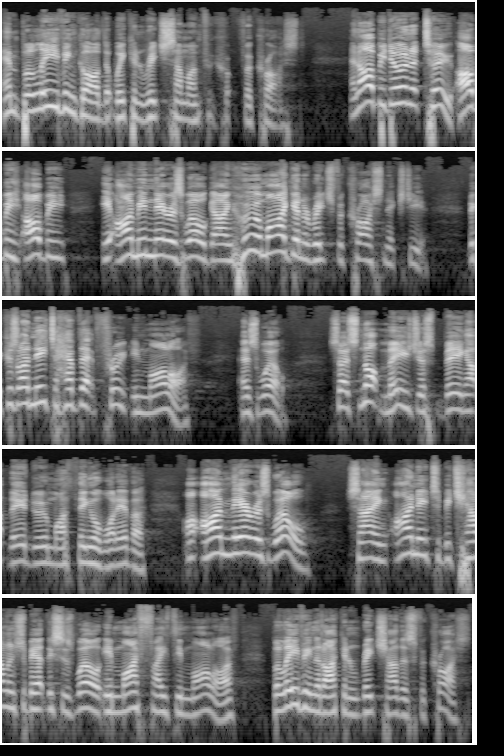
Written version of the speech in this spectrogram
And believing God that we can reach someone for, for Christ. And I'll be doing it too. I'll be, I'll be, I'm in there as well going, who am I going to reach for Christ next year? Because I need to have that fruit in my life as well. So it's not me just being up there doing my thing or whatever. I'm there as well, saying, I need to be challenged about this as well in my faith in my life, believing that I can reach others for Christ.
